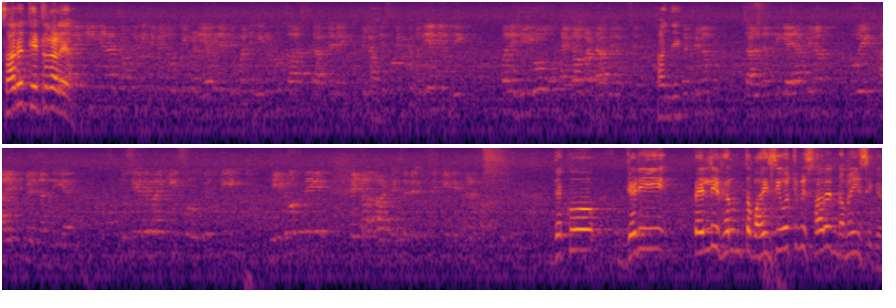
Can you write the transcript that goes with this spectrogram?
ਸਾਰੇ ਥੀਏਟਰ ਵਾਲੇ ਆ। ਕੀ ਕਹਿਣਾ ਚਾਹੁੰਦੇ ਕਿ ਜਿਵੇਂ ਲੋਕੀ ਵੱਡੀਆਂ ਵੱਡੀਆਂ ਫਿਲਮਾਂ 'ਚ ਹੀਰੋ ਨੂੰ ਕਾਸਟ ਕਰਦੇ ਨੇ ਫਿਲਮ ਦੀ ਸਕ੍ਰਿਪਟ ਵਧੀਆ ਨਹੀਂ ਹੁੰਦੀ ਪਰ ਹੀਰੋ ਹੈਗਾ ਵੱਡਾ ਫਿਲਮ 'ਚ। ਹਾਂਜੀ। ਤੇ ਫਿਲਮ ਚੱਲ ਜਾਂਦੀ ਹੈ ਜਾਂ ਫਿਲਮ ਨੂੰ ਇੱਕ ਹਾਈਪ ਮਿਲ ਜਾਂਦੀ ਹੈ। ਤੁਸੀਂ ਇਹਦੇ ਬਾਰੇ ਕੀ ਸੋਚਦੇ ਹੋ ਕਿ ਹੀਰੋ ਤੇ ਥੀਏਟਰ ਆਰਟਿਸਟ ਦੇ ਵਿੱਚ ਤੁਸੀਂ ਕੀ ਡਿਫਰੈਂਸ ਸਮਝਦੇ ਹੋ? ਦੇਖੋ ਜਿਹੜੀ ਪਹਿਲੀ ਫਿਲਮ ਤਬਾਹੀ ਸੀ ਉਹ ਚ ਵੀ ਸਾਰੇ ਨਵੇਂ ਹੀ ਸੀਗੇ।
